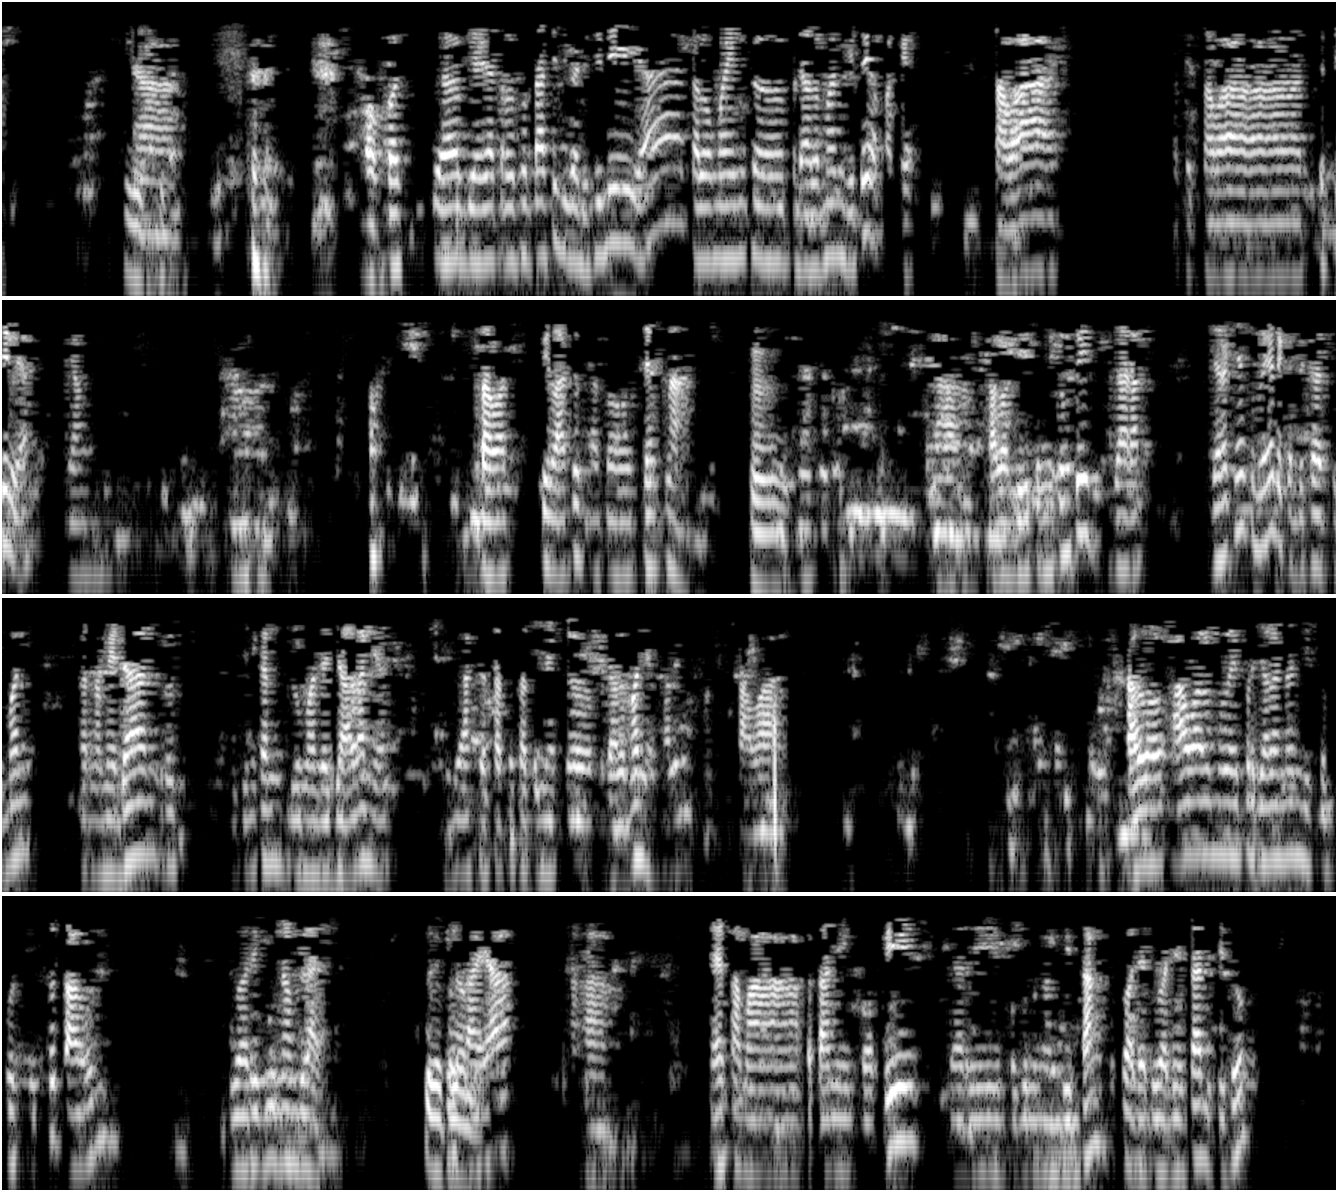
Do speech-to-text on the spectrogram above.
Nah, ongkos ya, biaya transportasi juga di sini ya kalau main ke pedalaman gitu ya pakai pesawat pakai pesawat kecil ya yang oh, pesawat Pilatus atau Cessna. hmm. Nah, kalau dihitung-hitung sih jarak jaraknya sebenarnya dekat-dekat, cuman karena Medan terus di sini kan belum ada jalan ya, jadi akses satu-satunya ke pedalaman yang paling pesawat. Kalau awal mulai perjalanan disebut itu tahun 2016. Itu saya ah, saya sama petani kopi dari Pegunungan Bintang itu ada dua desa di situ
